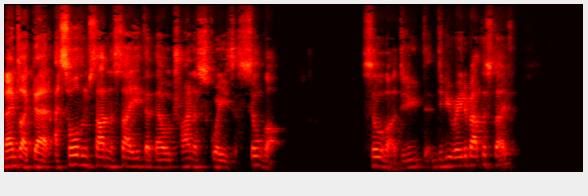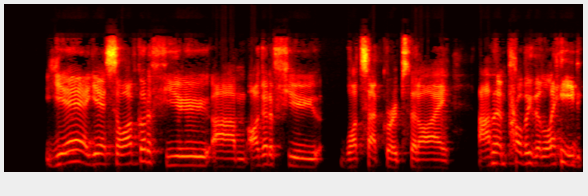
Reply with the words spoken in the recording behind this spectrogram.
names like that. I saw them starting to say that they were trying to squeeze silver silver. Did you did you read about this, Dave? Yeah, yeah. So I've got a few. Um, I got a few WhatsApp groups that I um, am probably the lead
